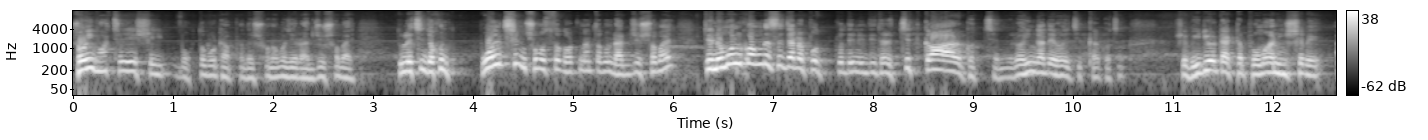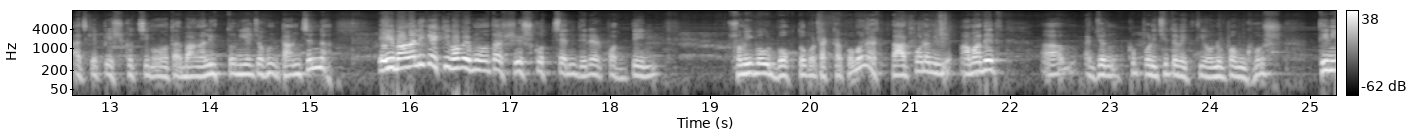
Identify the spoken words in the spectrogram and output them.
শ্রমিক ভট্টাচার্যের সেই বক্তব্যটা আপনাদের শোনাবো যে রাজ্যসভায় তুলেছেন। যখন বলছেন সমস্ত ঘটনা, তখন রাজ্যসভায় তৃণমূল কংগ্রেসের যারা প্রতিনিধি, তারা চিৎকার করছেন। রোহিঙ্গাদের হয়ে চিৎকার করছেন। সে ভিডিওটা একটা প্রমাণ হিসেবে আজকে পেশ করছি মমতা বাঙালিত্ব নিয়ে যখন টানছেন না, এই বাঙালিকে কীভাবে মমতা শেষ করছেন দিনের পর দিন? শ্রমিকবাবুর বক্তব্যটা একটা প্রমাণ। আর তারপর আমি, আমাদের একজন খুব পরিচিত ব্যক্তি, অনুপম ঘোষ, তিনি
